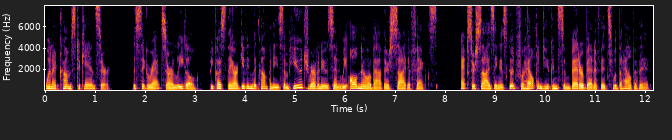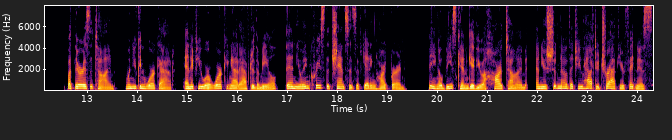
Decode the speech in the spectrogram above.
when it comes to cancer. The cigarettes are legal because they are giving the company some huge revenues and we all know about their side effects. Exercising is good for health and you can some better benefits with the help of it. But there is a time when you can work out, and if you are working out after the meal, then you increase the chances of getting heartburn being obese can give you a hard time, and you should know that you have to track your fitness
